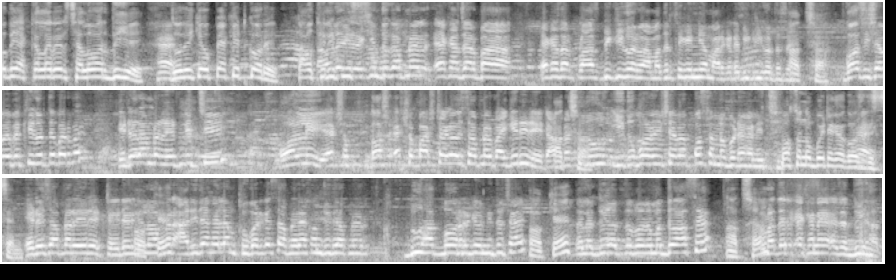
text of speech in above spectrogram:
যদি এক কালারের সালোয়ার দিয়ে। যদি কেউ প্যাকেট করে তাও থ্রি পিস কিন্তু আপনার এক হাজার বা এক হাজার প্লাস বিক্রি করবে আমাদের থেকে নিয়ে মার্কেটে বিক্রি করতেছে। আচ্ছা। গজ হিসাবে বিক্রি করতে পারবে। এটার আমরা রেট নিচ্ছি অনলি একশো দশ একশো পাঁচ টাকা হচ্ছে আপনার পাইকারি রেট আমরা আচ্ছা। শুধু ঈদ উপহার হিসাবে পঁচানব্বই টাকা নিচ্ছি। পঁচানব্বই টাকা গজ হ্যাঁ, দিচ্ছেন। এটা হচ্ছে আপনার এই রেটটা এটা গেল আপনার আরি টুবার গেছে আপনার এখন যদি আপনার দু হাত বহরের কেউ নিতে চায় ওকে তাহলে দুই হাত বহরের মধ্যেও আছে। আচ্ছা। আমাদের এখানে দুই হাত।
